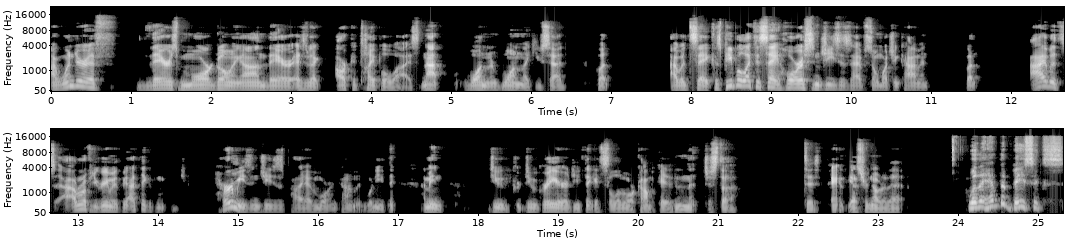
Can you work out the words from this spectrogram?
I wonder if there's more going on there as like archetypal wise, not one on one like you said, but I would say because people like to say Horus and Jesus have so much in common, I would I don't know if you agree with me. I think Hermes and Jesus probably have more in common. What do you think? I mean, do you do you agree, or do you think it's a little more complicated than that? Just uh, to yes or no to that. Well, they have the basics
